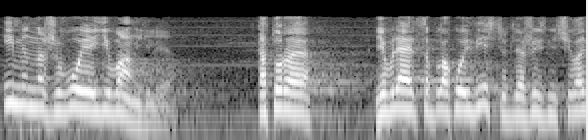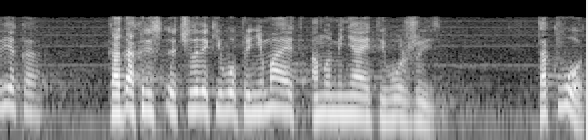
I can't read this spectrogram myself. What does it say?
именно живое Евангелие, которое является благой вестью для жизни человека. Когда Христ, человек его принимает, оно меняет его жизнь. Так вот,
